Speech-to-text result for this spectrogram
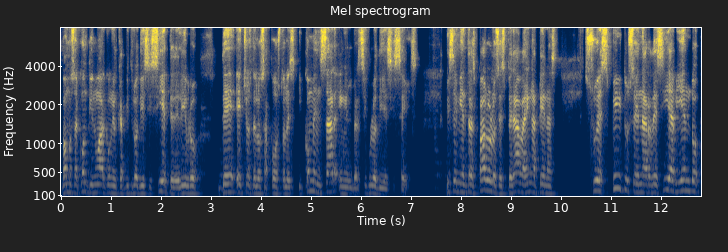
vamos a continuar con el capítulo 17 del libro de Hechos de los Apóstoles y comenzar en el versículo 16. Dice, mientras Pablo los esperaba en Atenas, su espíritu se enardecía viendo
